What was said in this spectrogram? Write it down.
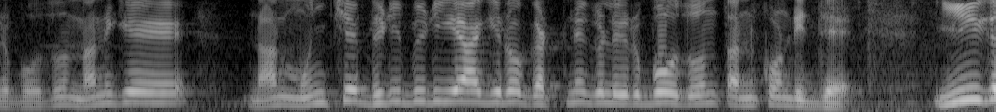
ಇರ್ಬೋದು, ನನಗೆ ನಾನು ಮುಂಚೆ ಬಿಡಿ ಬಿಡಿಯಾಗಿರೋ ಘಟನೆಗಳಿರ್ಬೋದು ಅಂತ ಅಂದ್ಕೊಂಡಿದ್ದೆ ಈಗ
